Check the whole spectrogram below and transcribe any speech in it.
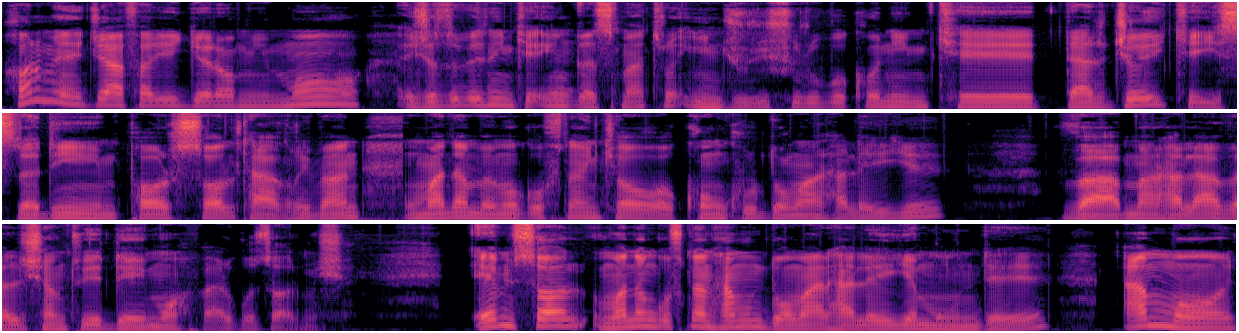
خانم جعفری گرامی ما اجازه بدین که این قسمت رو اینجوری شروع بکنیم که در جایی که ایستادیم پارسال تقریبا اومدم به ما گفتن که آقا کنکور دو مرحله ایه و مرحله اولش هم توی دی ماه برگزار میشه. امسال اومدن گفتن همون دو مرحله مونده اما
